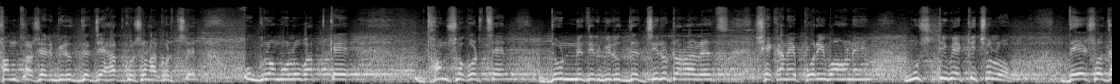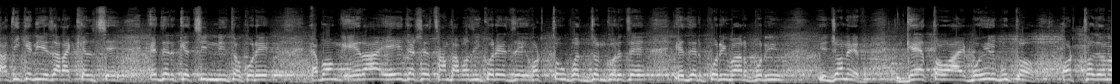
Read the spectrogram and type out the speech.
সন্ত্রাসের বিরুদ্ধে জেহাদ ঘোষণা করছে, উগ্র মৌলবাদকে ধ্বংস করছে, দুর্নীতির বিরুদ্ধে জিরো টলারেন্স, সেখানে পরিবহনে মুষ্টিমে কিছু লোক, দেশ ও জাতিকে নিয়ে যারা খেলছে, এদেরকে চিহ্নিত করে এবং এরা এই দেশে চাঁদাবাজি করে যে অর্থ উপার্জন করেছে, এদের পরিবার পরিজনের জ্ঞাত আয় বহির্ভূত অর্থ যেন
